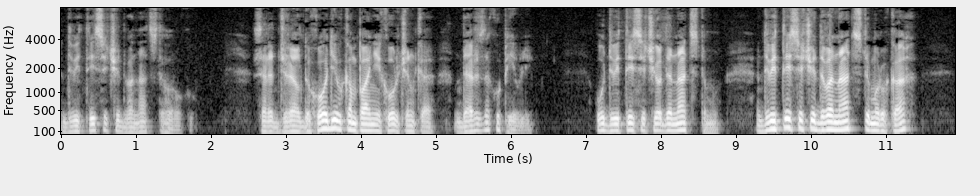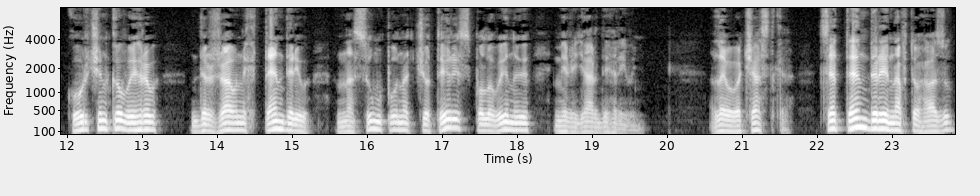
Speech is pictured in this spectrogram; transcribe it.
2012 року. Серед джерел доходів компанії Курченка держзакупівлі. У 2011-2012 роках Курченко виграв державних тендерів на суму понад 4,5 мільярди гривень. Левова частка це тендери Нафтогазу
